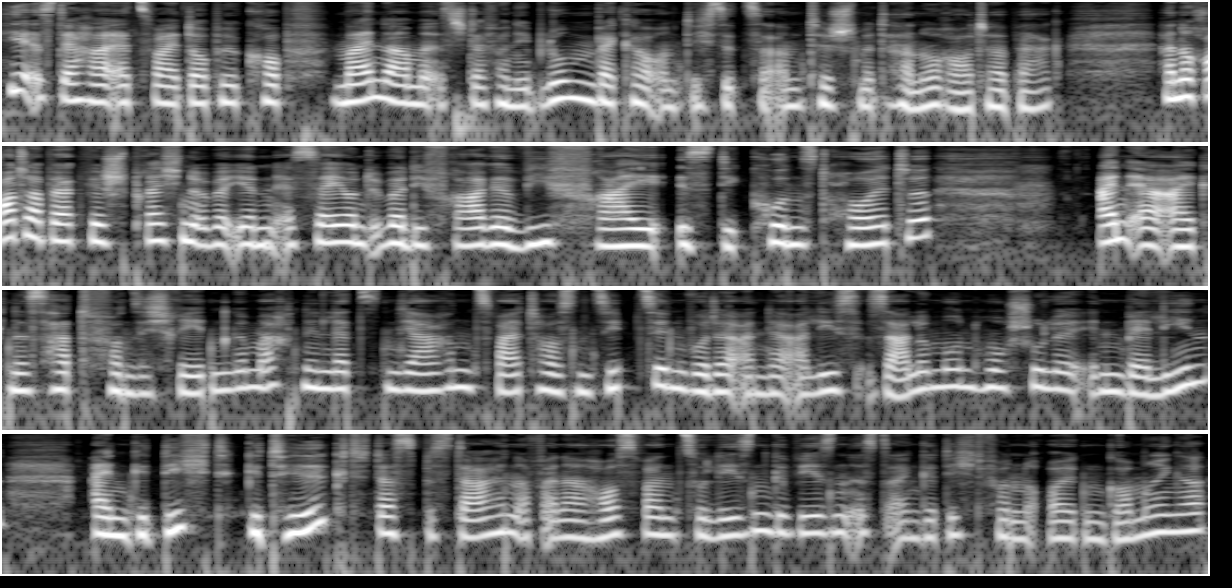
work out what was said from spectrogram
Hier ist der HR2 Doppelkopf. Mein Name ist Stefanie Blumenbecker und ich sitze am Tisch mit Hanno Rauterberg. Hanno Rauterberg, wir sprechen über Ihren Essay und über die Frage, wie frei ist die Kunst heute? Ein Ereignis hat von sich reden gemacht in den letzten Jahren. 2017 wurde an der Alice Salomon Hochschule in Berlin ein Gedicht getilgt, das bis dahin auf einer Hauswand zu lesen gewesen ist, ein Gedicht von Eugen Gomringer.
